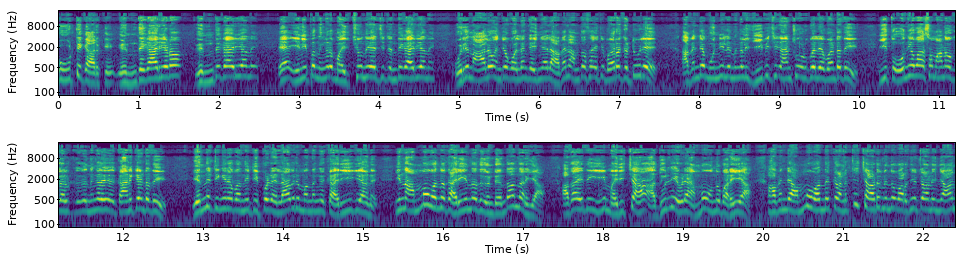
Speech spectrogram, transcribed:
കൂട്ടുകാർക്ക് എന്ത് കാര്യടോ? എന്ത് കാര്യമാണ് ഏ ഇനിയിപ്പോൾ നിങ്ങൾ മരിച്ചു എന്ന് വിചാരിച്ചിട്ട് എന്ത് കാര്യമാണ് ഒരു നാലോ അഞ്ചോ കൊല്ലം കഴിഞ്ഞാൽ അവൻ അന്തസ്സായിട്ട് വേറെ കിട്ടൂലേ? അവന്റെ മുന്നിൽ നിങ്ങൾ ജീവിച്ച് കാണിച്ചു കൊടുക്കുമല്ലേ വേണ്ടത്? ഈ തോന്നിയവാസമാണോ നിങ്ങൾ കാണിക്കേണ്ടത്? എന്നിട്ട് ഇങ്ങനെ വന്നിട്ട് ഇപ്പോഴെല്ലാവരും വന്നങ്ങ് കരയുകയാണ്. ഇന്ന് അമ്മ വന്ന് കരയുന്നത് കണ്ട് എന്താണെന്നറിയാം അതായത് ഈ മരിച്ച അതുല്യ ഇവിടെ അമ്മ ഒന്ന് പറയുക അവന്റെ അമ്മ വന്ന് കിണറ്റി ചാടുമെന്ന് പറഞ്ഞിട്ടാണ് ഞാൻ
